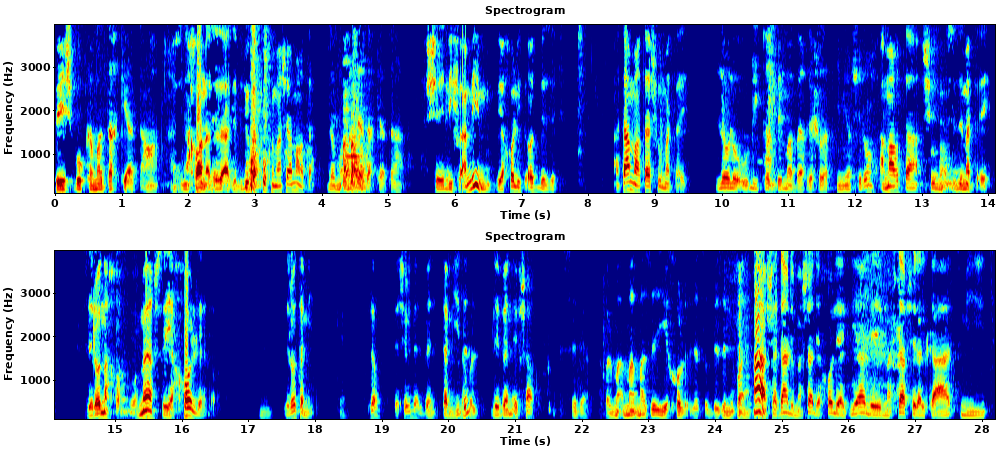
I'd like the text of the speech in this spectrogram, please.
ויש בו כמה דרכי הטעה. אז נכון, אז, אז זה בדיוק הפוך ממה שאמרת. לא, מה זה הדרכי הטעה? שלפעמים הוא יכול לטעות בזה. אתה אמרת שהוא מטעה. לא, לא, הוא לטעות במה? בהרגשות הפנימיות שלו? אמרת שהוא, שזה מטעה. זה לא נכון, הוא אומר שזה יכול לטעות. Mm. זה לא תמיד. כן. זהו, יש הבדל בין תמיד. לבין אפשר. בסדר, אבל מה, מה, מה זה יכול לטעות? באיזה מובן? אה, שאדם למשל יכול להגיע למצב של הלקאה עצמית,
